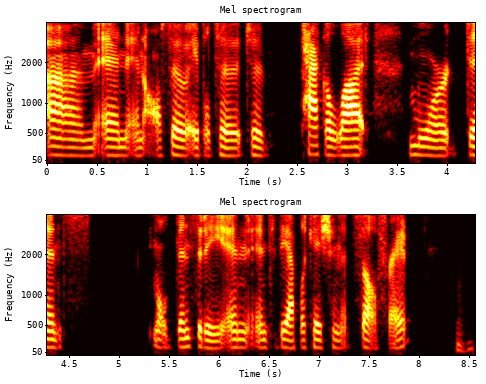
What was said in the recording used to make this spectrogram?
um, and and also able to to pack a lot more dense well density in, into the application itself right? Mm-hmm.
